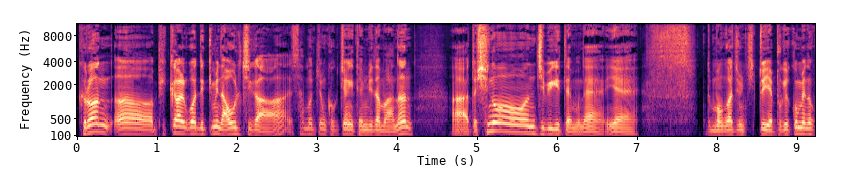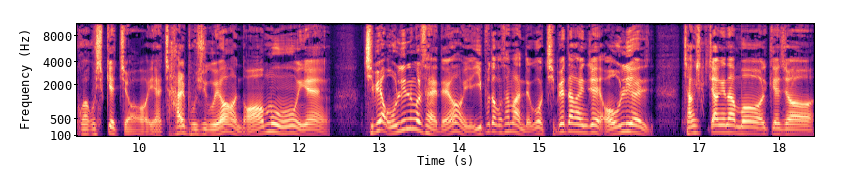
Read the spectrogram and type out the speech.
그런 어 빛깔과 느낌이 나올지가 한번 좀 걱정이 됩니다만은 아, 또 신혼집이기 때문에 예. 또 뭔가 좀 집도 예쁘게 꾸며놓고 하고 싶겠죠. 예, 잘 보시고요. 너무 예 집에 어울리는 걸 사야 돼요. 예, 이쁘다고 사면 안 되고 집에다가 이제 어울려야 장식장이나 뭐 이렇게 저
